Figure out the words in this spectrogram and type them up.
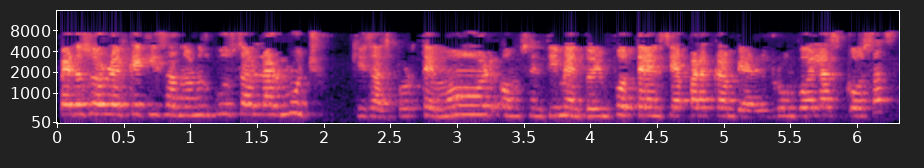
pero sobre el que quizás no nos gusta hablar mucho, quizás por temor o un sentimiento de impotencia para cambiar el rumbo de las cosas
